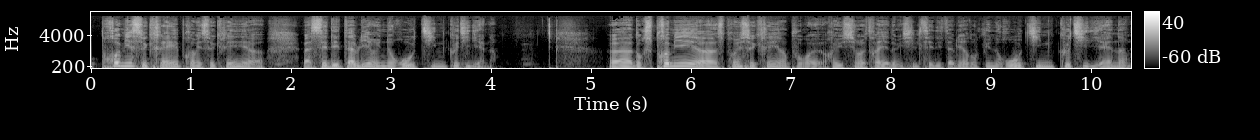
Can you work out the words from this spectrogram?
premier secret. Premier secret, euh, bah, c'est d'établir une routine quotidienne. donc ce premier, secret hein, pour réussir le travail à domicile, c'est d'établir donc une routine quotidienne.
